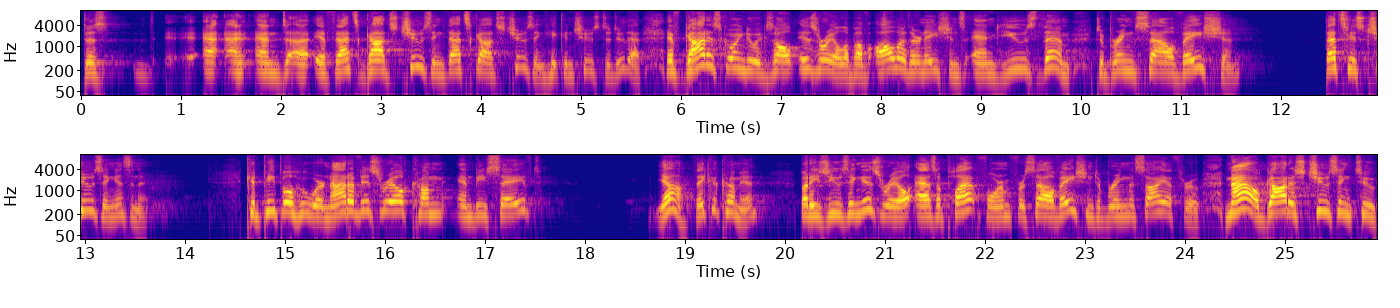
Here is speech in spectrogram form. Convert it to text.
Does, and, and uh, if that's God's choosing, that's God's choosing. He can choose to do that. If God is going to exalt Israel above all other nations and use them to bring salvation, that's his choosing, isn't it? Could people who were not of Israel come and be saved? Yeah, they could come in. But he's using Israel as a platform for salvation to bring Messiah through. Now, God is choosing to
